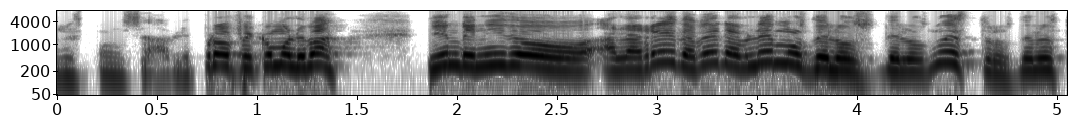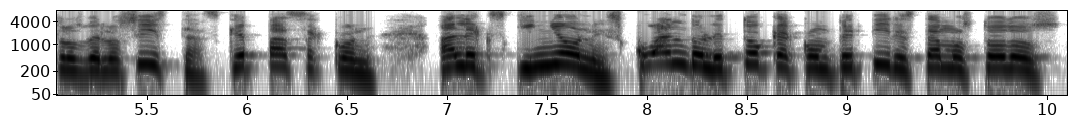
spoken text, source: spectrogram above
responsable. Profe, ¿cómo le va? Bienvenido a la red. A ver, hablemos de los, de los nuestros, de nuestros velocistas. ¿Qué pasa con Alex Quiñones? ¿Cuándo le toca competir? Estamos todos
